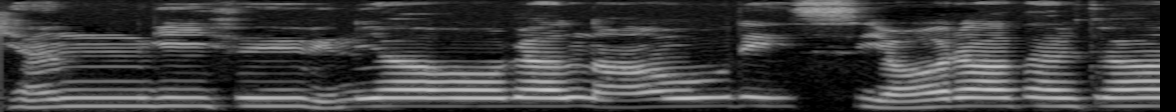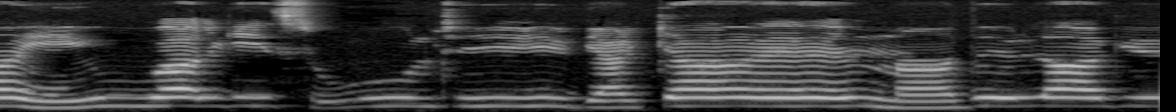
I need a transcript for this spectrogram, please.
kengi fuvinyagal naudis jara pertra iualgi solty bjarkae madurlagu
